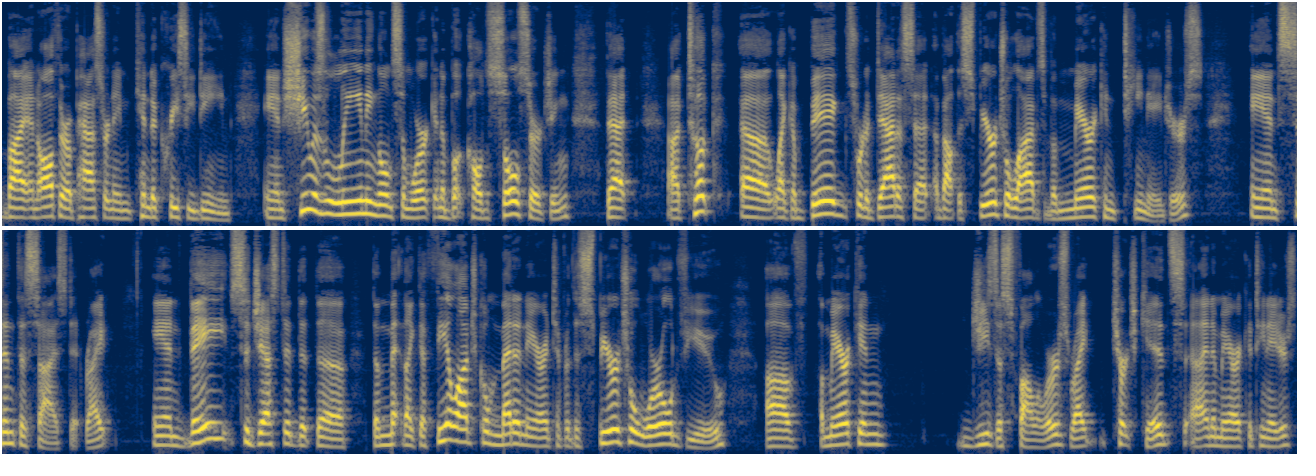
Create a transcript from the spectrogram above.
by an author, a pastor named Kenda Creasy Dean. And she was leaning on some work in a book called Soul Searching that uh, took uh, like a big sort of data set about the spiritual lives of American teenagers and synthesized it, right? And they suggested that the the like the theological meta narrative or the spiritual worldview of American Jesus followers, right, church kids uh, in America, teenagers,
